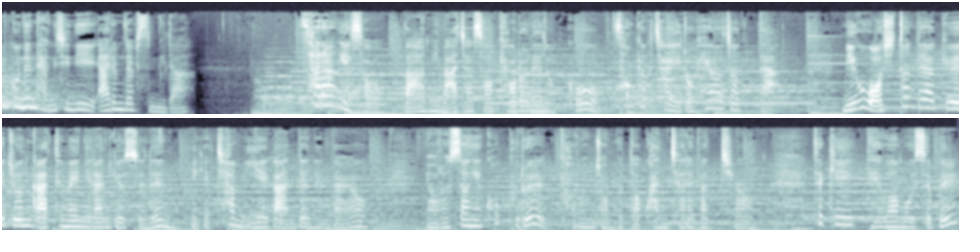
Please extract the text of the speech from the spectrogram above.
꿈꾸는 당신이 아름답습니다. 사랑해서 마음이 맞아서 결혼해놓고 성격 차이로 헤어졌다. 미국 워싱턴 대학교의 존 가트맨이란 교수는 이게 참 이해가 안 되는데요. 여러 쌍의 커플을 결혼 전부터 관찰해봤죠. 특히 대화 모습을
